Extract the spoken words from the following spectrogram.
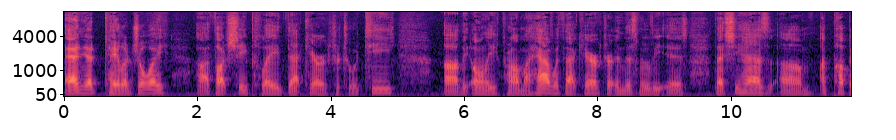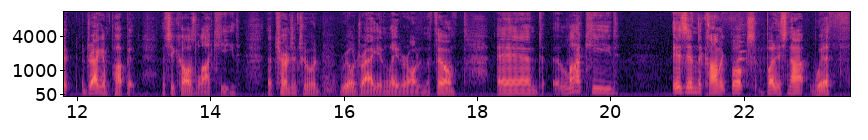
Anya Taylor Joy. I thought she played that character to a T. Uh, the only problem I have with that character in this movie is that she has um, a puppet, a dragon puppet that she calls Lockheed, that turns into a real dragon later on in the film. and Lockheed is in the comic books, but it's not with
